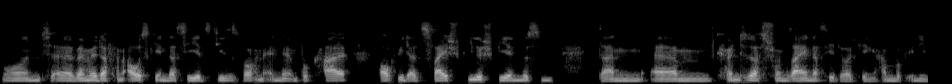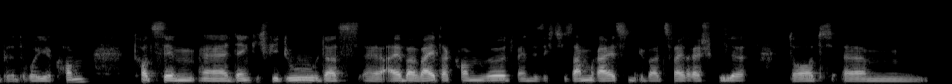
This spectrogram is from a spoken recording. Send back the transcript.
Und äh, wenn wir davon ausgehen, dass sie jetzt dieses Wochenende im Pokal auch wieder zwei Spiele spielen müssen, dann ähm, könnte das schon sein, dass sie dort gegen Hamburg in die Bredouille kommen. Trotzdem äh, denke ich wie du, dass äh, Alba weiterkommen wird, wenn sie sich zusammenreißen über zwei, drei Spiele dort ähm,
